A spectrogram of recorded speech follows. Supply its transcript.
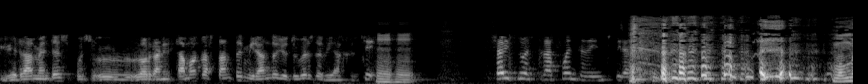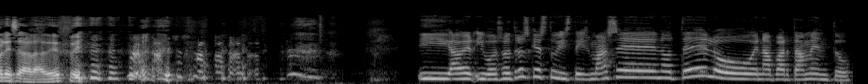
Y realmente es, pues lo organizamos bastante mirando youtubers de viajes. Sí. Sois nuestra fuente de inspiración. Hombre, se agradece. Y a ver, ¿y vosotros qué estuvisteis? ¿Más en hotel o en apartamento?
